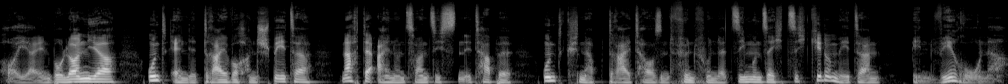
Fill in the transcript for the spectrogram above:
heuer in Bologna und endet drei Wochen später nach der 21. Etappe und knapp 3567 Kilometern in Verona.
